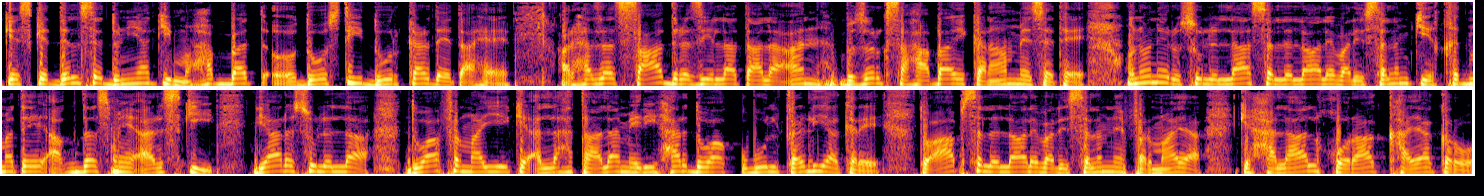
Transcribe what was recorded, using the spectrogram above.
کہ اس کے دل سے دنیا کی محبت و دوستی دور کر دیتا ہے۔ اور حضرت سعد رضی اللہ تعالیٰ عنہ بزرگ صحابہ کرام میں سے تھے۔ انہوں نے رسول اللہ صلی اللہ علیہ وسلم کی خدمت اقدس میں عرض کی، یا رسول اللہ، دعا فرمائیے کہ اللہ تعالیٰ میری ہر دعا قبول کر لیا کرے۔ تو آپ صلی اللہ علیہ وسلم نے فرمایا کہ حلال خوراک کھایا کرو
